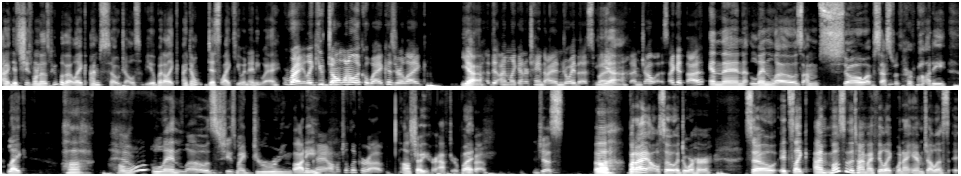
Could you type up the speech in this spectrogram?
I, it's she's one of those people that like I'm so jealous of you, but like I don't dislike you in any way. right. Like you don't want to look away because you're like Yeah. I'm like entertained. I enjoy this, but Yeah. I'm jealous. I get that. And then Lynn Lowe's, I'm so obsessed with her body. Like, huh, Who? Lynn Lowe's, she's my dream body. Okay, I'll have to look her up. I'll show you her after, but okay. just, uh, but I also adore her. So it's like I'm most of the time I feel like when I am jealous, I-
